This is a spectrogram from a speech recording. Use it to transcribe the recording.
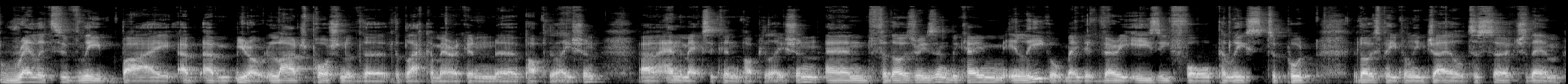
relatively by a, a, you know large portion of the the Black American uh, population uh, and the Mexican population, and for those reasons became illegal. Made it very easy for police to put those people in jail to search them.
